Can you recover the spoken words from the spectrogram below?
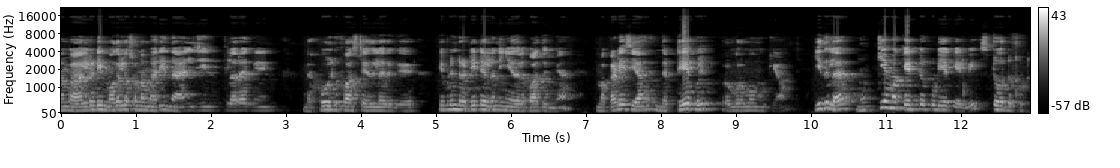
நம்ம ஆல்ரெடி முதல்ல சொன்ன மாதிரி இந்த ஆல்ஜின் கிளரகின் இந்த ஹோல்டு ஃபாஸ்ட் எதில் இருக்கு இப்படின்ற டீட்டெயிலில் நீங்கள் இதில் பார்த்துக்குங்க. நம்ம கடைசியாக இந்த டேபிள் ரொம்ப ரொம்ப முக்கியம். இதில் முக்கியமாக கேட்கக்கூடிய கேள்வி ஸ்டோர்டு ஃபுட்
